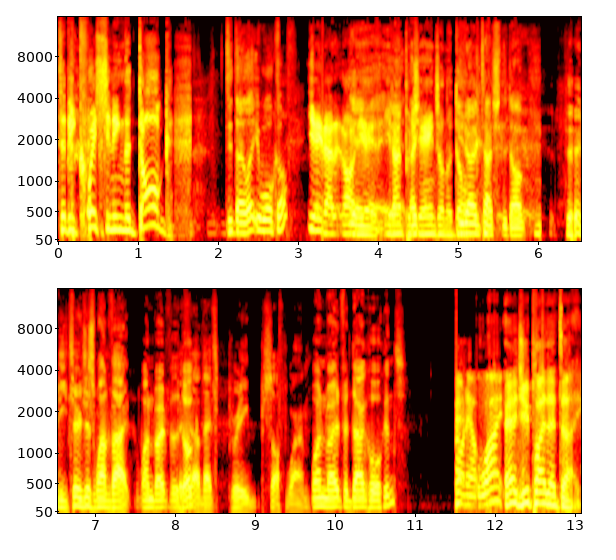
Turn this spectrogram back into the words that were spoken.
to be questioning the dog. Did they let you walk off? Yeah, that, oh, yeah, You don't put They- your hands on the dog. You don't touch the dog. 32, just one vote. One vote for the Oh, dog. that's pretty soft one. One vote for Doug Hawkins. On our way. How'd you play that day?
